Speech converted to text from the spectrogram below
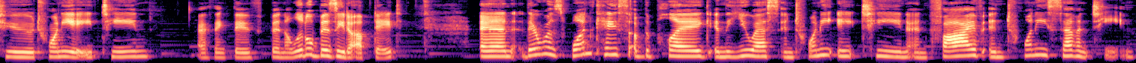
to 2018. I think they've been a little busy to update. And there was one case of the plague in the US in 2018 and five in 2017.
